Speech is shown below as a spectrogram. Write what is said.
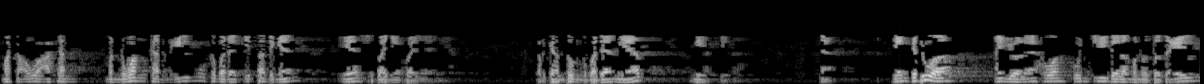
maka Allah akan menuangkan ilmu kepada kita dengan ya sebanyak-banyaknya. Tergantung kepada niat niat kita. Nah, yang kedua, ayyul ahwah kunci dalam menuntut ilmu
